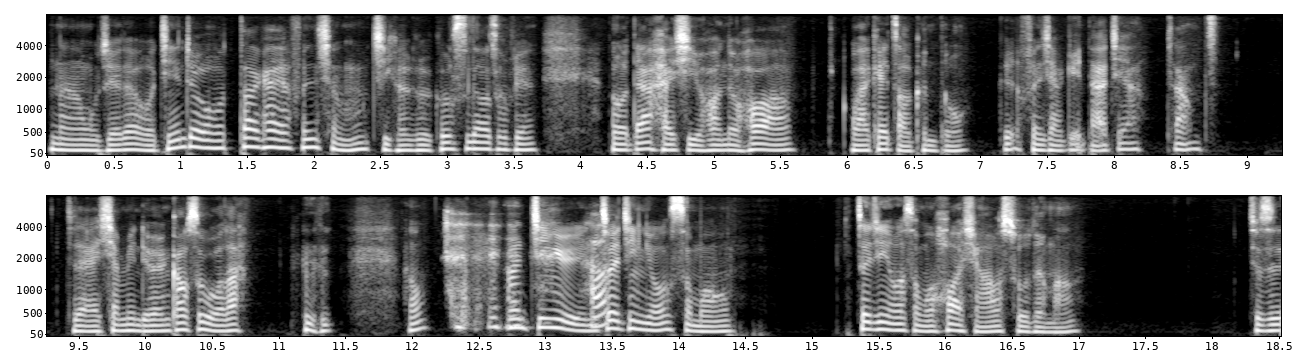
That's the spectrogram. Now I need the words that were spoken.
那我觉得我今天就大概分享几个鬼故事到这边，如果大家还喜欢的话，我还可以找更多分享给大家，这样子就在下面留言告诉我啦。好，那金宇，你最近有什么？最近有什么话想要说的吗？就是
